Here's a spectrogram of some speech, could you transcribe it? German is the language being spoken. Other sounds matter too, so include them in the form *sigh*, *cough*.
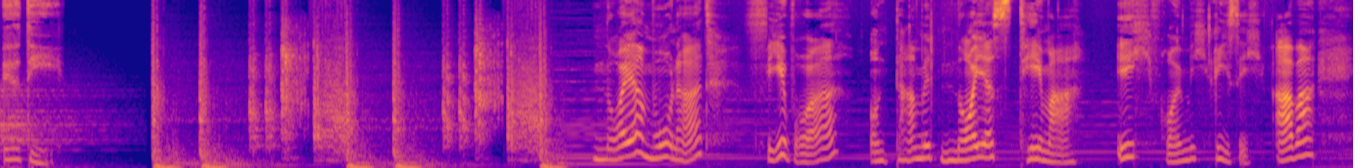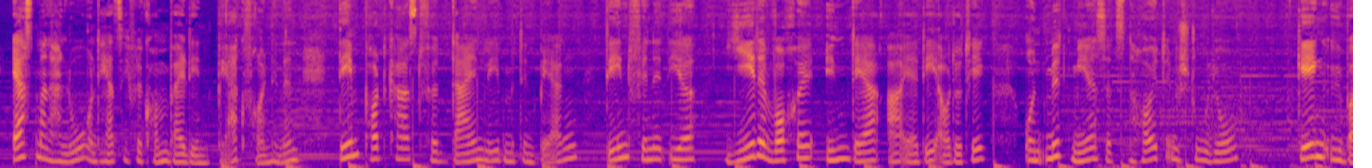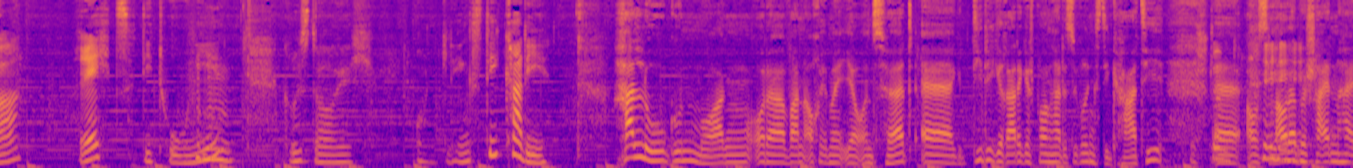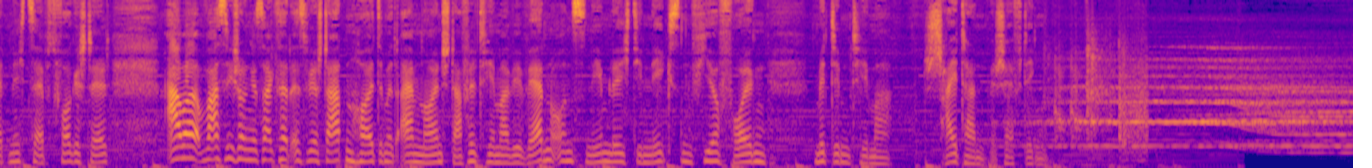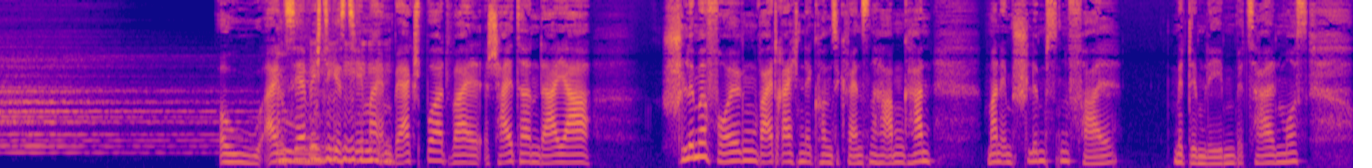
ARD. Neuer Monat, Februar und damit neues Thema. Ich freue mich riesig. Aber erstmal hallo und herzlich willkommen bei den Bergfreundinnen, dem Podcast für dein Leben mit den Bergen. Den findet ihr jede Woche in der ARD Audiothek und mit mir sitzen heute im Studio gegenüber rechts die Toni. Grüßt euch. Und links die Kadi. Hallo, guten Morgen oder wann auch immer ihr uns hört. Äh, die, die gerade gesprochen hat, ist übrigens die Kati. Äh, aus lauter *laughs* Bescheidenheit nicht selbst vorgestellt. Aber was sie schon gesagt hat, ist, wir starten heute mit einem neuen Staffelthema. Wir werden uns nämlich die nächsten vier Folgen mit dem Thema Scheitern beschäftigen. Oh, ein oh. sehr wichtiges Thema im *laughs* Bergsport, weil Scheitern da ja schlimme Folgen, weitreichende Konsequenzen haben kann, man im schlimmsten Fall mit dem Leben bezahlen muss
